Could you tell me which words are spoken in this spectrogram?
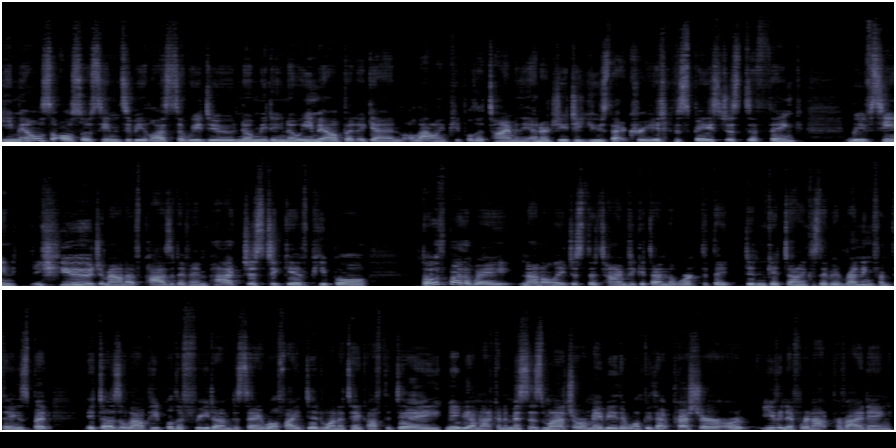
emails also seem to be less. So we do no meeting, no email, but again, allowing people the time and the energy to use that creative space just to think. We've seen a huge amount of positive impact just to give people both by the way not only just the time to get done the work that they didn't get done because they've been running from things but it does allow people the freedom to say, well, if I did want to take off the day, maybe I'm not going to miss as much, or maybe there won't be that pressure. Or even if we're not providing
